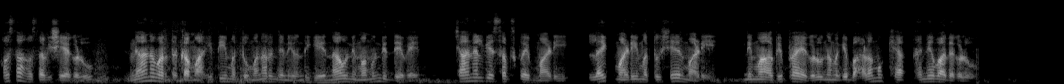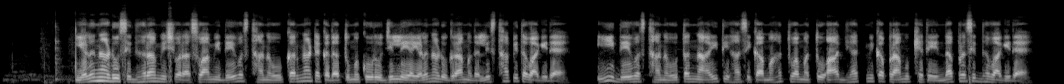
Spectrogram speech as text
ಹೊಸ ಹೊಸ ವಿಷಯಗಳು, ಜ್ಞಾನವರ್ಧಕ ಮಾಹಿತಿ ಮತ್ತು ಮನರಂಜನೆಯೊಂದಿಗೆ ನಾವು ನಿಮ್ಮ ಮುಂದಿದ್ದೇವೆ. ಚಾನೆಲ್ಗೆ ಸಬ್ಸ್ಕ್ರೈಬ್ ಮಾಡಿ, ಲೈಕ್ ಮಾಡಿ ಮತ್ತು ಶೇರ್ ಮಾಡಿ. ನಿಮ್ಮ ಅಭಿಪ್ರಾಯಗಳು ನಮಗೆ ಬಹಳ ಮುಖ್ಯ. ಧನ್ಯವಾದಗಳು. ಯಳನಾಡು ಸಿದ್ದರಾಮೇಶ್ವರ ಸ್ವಾಮಿ ದೇವಸ್ಥಾನವು ಕರ್ನಾಟಕದ ತುಮಕೂರು ಜಿಲ್ಲೆಯ ಯಳನಾಡು ಗ್ರಾಮದಲ್ಲಿ ಸ್ಥಾಪಿತವಾಗಿದೆ. ಈ ದೇವಸ್ಥಾನವು ತನ್ನ ಐತಿಹಾಸಿಕ ಮಹತ್ವ ಮತ್ತು ಆಧ್ಯಾತ್ಮಿಕ ಪ್ರಾಮುಖ್ಯತೆಯಿಂದ ಪ್ರಸಿದ್ಧವಾಗಿದೆ.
